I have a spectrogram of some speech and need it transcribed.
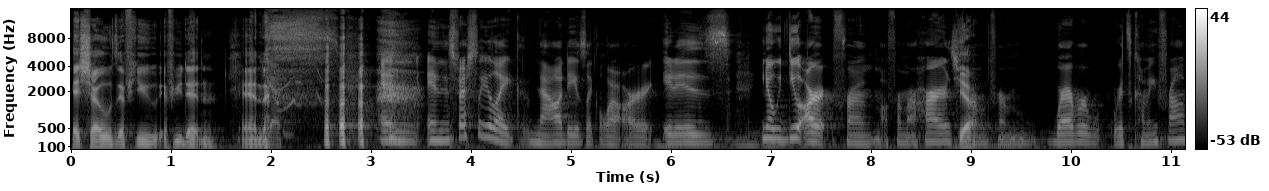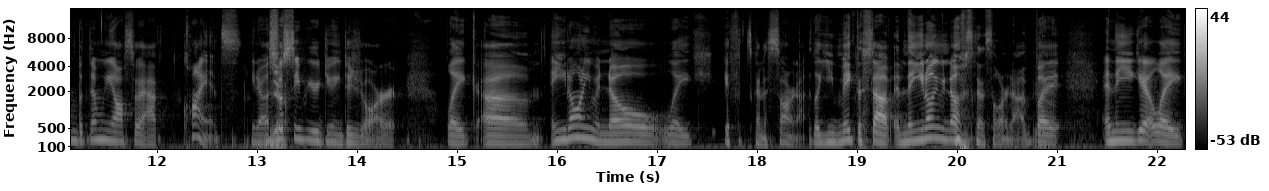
it shows if you if you didn't and Yes. and and especially like nowadays, like a lot of art, it is you know we do art from from our hearts, Yeah. from from wherever it's coming from, but then we also have clients, you know, Yeah. especially if you're doing digital art, like um, and you don't even know like if it's gonna sell or not. Like you make the stuff and then you don't even know if it's gonna sell or not, but. and then you get like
